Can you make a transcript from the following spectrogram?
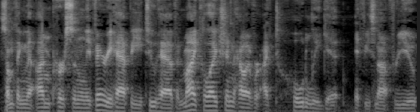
something that I'm personally very happy to have in my collection. However, I totally get if he's not for you.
